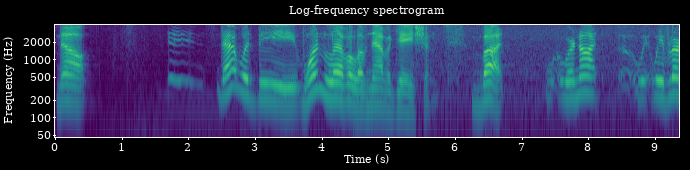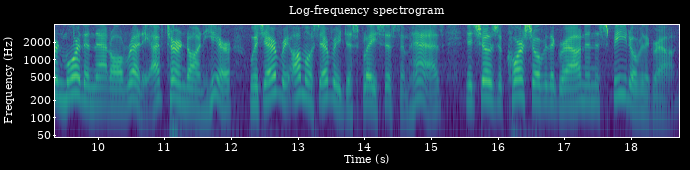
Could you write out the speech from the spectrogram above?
Now, that would be one level of navigation, but we're not we, have learned more than that already. I've turned on here, which every almost every display system has. It shows the course over the ground and the speed over the ground.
